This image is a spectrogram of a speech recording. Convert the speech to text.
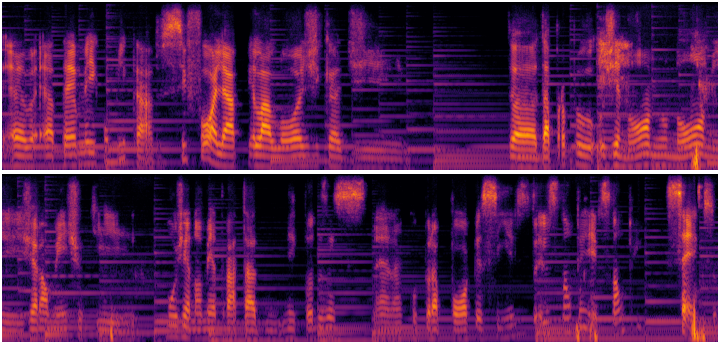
é, é, até meio complicado. Se for olhar pela lógica de da, da próprio o genome, o nome, geralmente o que como o genoma é tratado em todas as né, na cultura pop assim, eles, eles não têm, eles não têm sexo,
